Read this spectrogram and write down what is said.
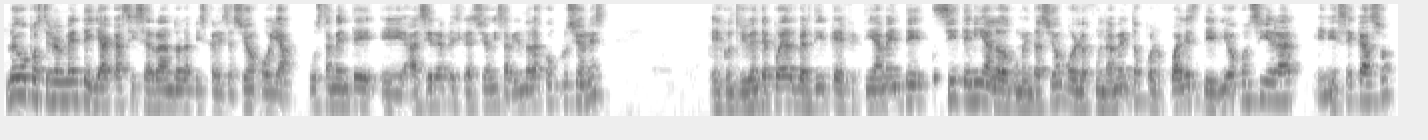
Luego, posteriormente, ya casi cerrando la fiscalización o ya justamente eh, al cierre de la fiscalización y sabiendo las conclusiones, el contribuyente puede advertir que efectivamente sí tenía la documentación o los fundamentos por los cuales debió considerar, en ese caso,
